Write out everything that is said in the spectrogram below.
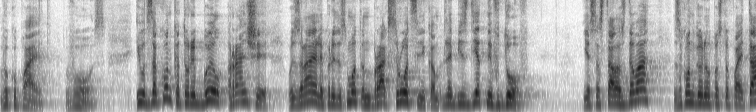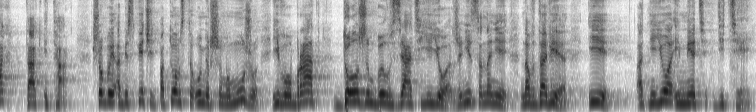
выкупает ВОЗ. И вот закон, который был раньше в Израиле, предусмотрен брак с родственником для бездетных вдов. Если осталась вдова – Закон говорил поступать так, так и так. Чтобы обеспечить потомство умершему мужу, его брат должен был взять ее, жениться на ней, на вдове, и от нее иметь детей,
